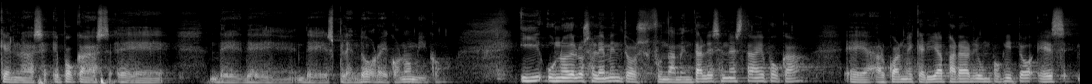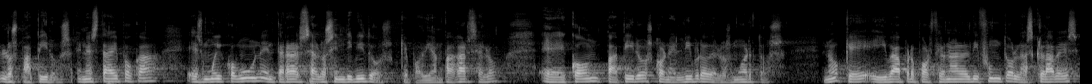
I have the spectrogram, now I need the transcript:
que en las épocas eh, de esplendor económico. Y uno de los elementos fundamentales en esta época, eh, al cual me quería parar yo un poquito, es los papiros. En esta época es muy común enterrarse a los individuos, que podían pagárselo, eh, con papiros con el libro de los muertos. ¿no? que iba a proporcionar al difunto las claves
